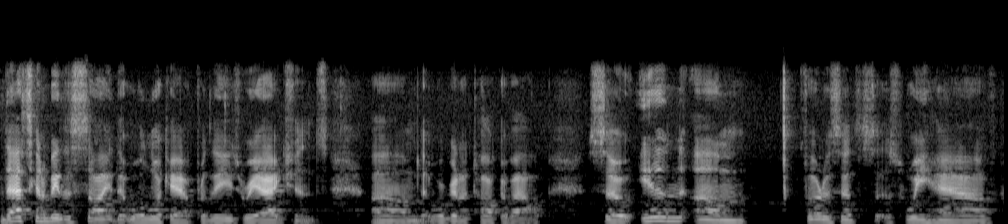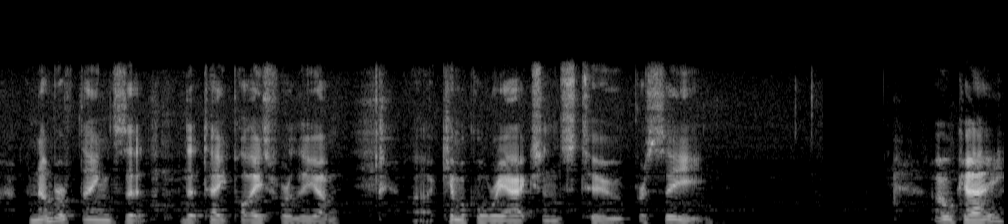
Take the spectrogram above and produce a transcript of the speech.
that's going to be the site that we'll look at for these reactions um, that we're going to talk about. So in um, photosynthesis, we have a number of things that, that take place for the um, uh, chemical reactions to proceed. Okay,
